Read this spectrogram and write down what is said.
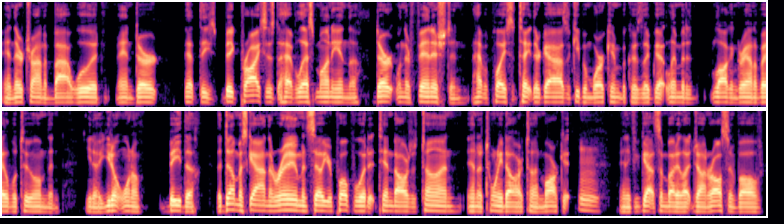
and they're trying to buy wood and dirt at these big prices to have less money in the dirt when they're finished and have a place to take their guys and keep them working because they've got limited logging ground available to them, then you know you don't want to be the the dumbest guy in the room and sell your pulpwood at ten dollars a ton in a twenty dollar ton market. Mm, And if you've got somebody like John Ross involved,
